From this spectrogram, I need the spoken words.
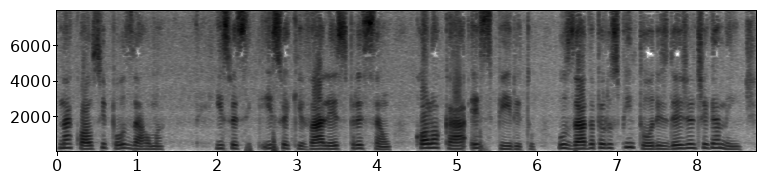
na qual se pôs alma. Isso, isso equivale à expressão colocar espírito, usada pelos pintores desde antigamente.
